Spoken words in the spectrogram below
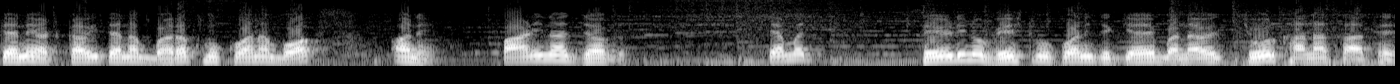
તેને અટકાવી તેના બરફ મૂકવાના બોક્સ અને પાણીના જગ તેમજ શેરડીનો વેસ્ટ મૂકવાની જગ્યાએ બનાવેલ ચોરખાના સાથે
